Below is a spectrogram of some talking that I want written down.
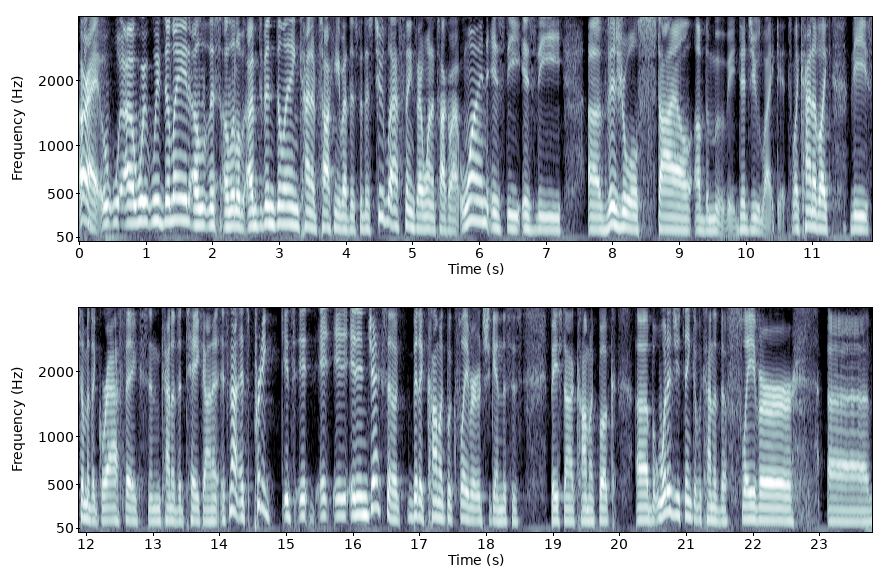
All right, uh, we, we've delayed a, this a little. I've been delaying, kind of talking about this, but there's two last things I want to talk about. One is the is the uh, visual style of the movie. Did you like it? Like, kind of like the some of the graphics and kind of the take on it. It's not. It's pretty. It's it it, it, it injects a bit of comic book flavor, which again, this is based on a comic book. Uh, but what did you think of kind of the flavor? Uh,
